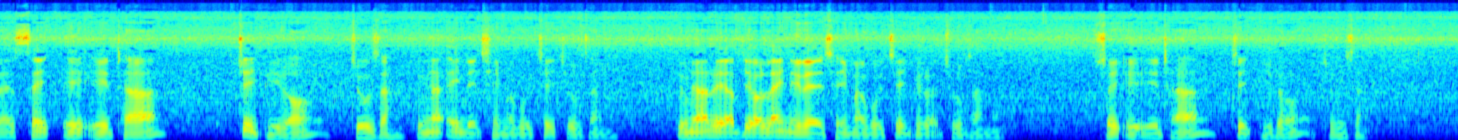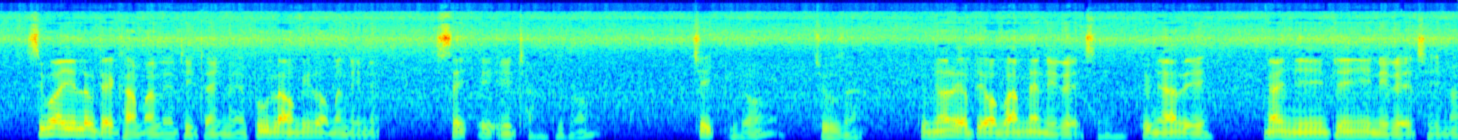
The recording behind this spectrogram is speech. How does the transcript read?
လည်းစိတ်အေးအေးထားကြိတ်ပြီးတော့ကြိုးစားသူများအိတ်တဲ့ချိန်မှာကိုကြိတ်ကြိုးစားမယ်သူများတွေအပျော်လိုက်နေတဲ့အချိန်မှာကိုကြိတ်ပြီးတော့ကြိုးစားမယ်စိတ်အေးအေးထားကြိတ်ပြီးတော့ကြိုးစားစီးပွားရေးလုပ်တဲ့ခါမှာလည်းဒီတိုင်းပဲပူလောင်ပြီးတော့မနေနဲ့စိတ်အေးအေးထားပြီးတော့ကြိတ်ပြီးတော့ကြိုးစား သူများတွေအပျော်ပါမဲ့နေတဲ့အချိန်သူများတွေငတ်ညီပြင်းရည်နေတဲ့အချိန်မှာ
